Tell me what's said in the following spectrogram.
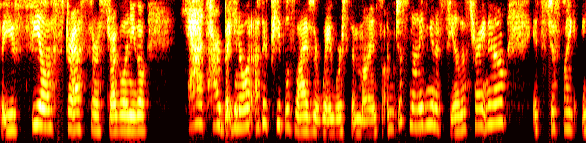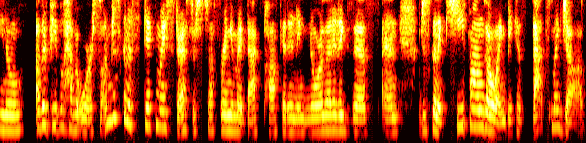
but you feel a stress or a struggle and you go, yeah, it's hard, but you know what? Other people's lives are way worse than mine. So I'm just not even going to feel this right now. It's just like, you know, other people have it worse. So I'm just going to stick my stress or suffering in my back pocket and ignore that it exists. And I'm just going to keep on going because that's my job.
